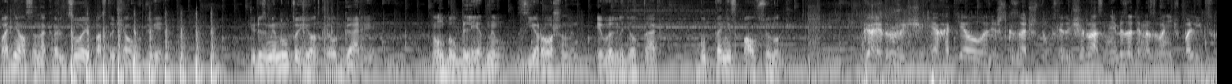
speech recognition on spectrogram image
поднялся на крыльцо и постучал в дверь. Через минуту ее открыл Гарри. Он был бледным, взъерошенным и выглядел так, будто не спал всю ночь. Гарри, дружище, я хотел лишь сказать, что в следующий раз не обязательно звонить в полицию.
